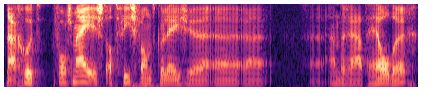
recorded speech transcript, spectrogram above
nou goed, volgens mij is het advies van het college eh, aan de raad helder.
